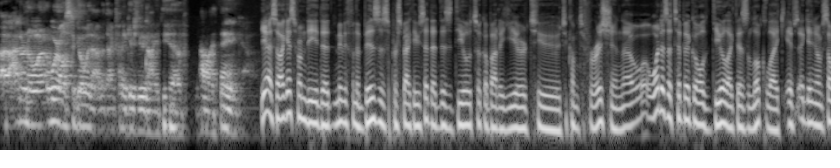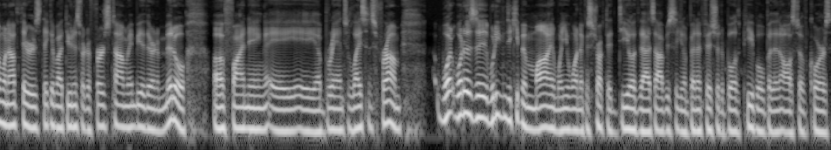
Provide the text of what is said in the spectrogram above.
I, I don't know where else to go with that, but that kind of gives you an idea of how I think. Yeah, so I guess from the, the maybe from the business perspective, you said that this deal took about a year to to come to fruition. Uh, what does a typical deal like this look like? If again, you know, if someone out there is thinking about doing this for the first time, maybe they're in the middle of finding a, a brand to license from what what is it? What do you need to keep in mind when you want to construct a deal that's obviously you know beneficial to both people, but then also, of course,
